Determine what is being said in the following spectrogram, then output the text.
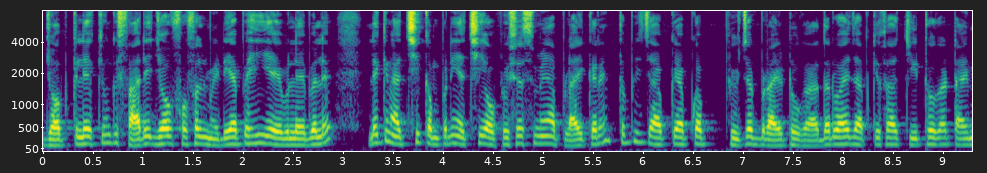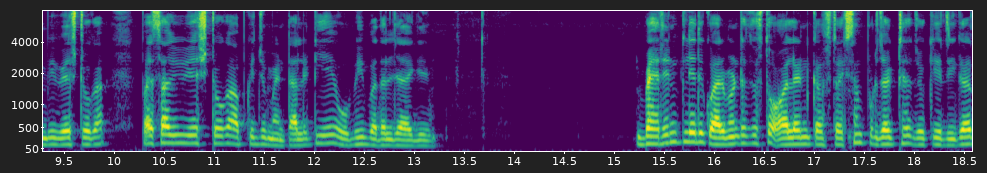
जॉब के लिए, क्योंकि सारी जॉब सोशल मीडिया पे ही अवेलेबल है। लेकिन अच्छी कंपनी, अच्छी ऑफ़िस में अप्लाई करें, तभी जाके आपका फ्यूचर ब्राइट होगा। अदरवाइज़ आपके साथ चीट होगा, टाइम भी वेस्ट होगा, पैसा भी वेस्ट होगा, आपकी जो मैंटालिटी है वो भी बदल जाएगी। बहरीन के लिए रिक्वायरमेंट है दोस्तों ऑयल एंड कंस्ट्रक्शन प्रोजेक्ट है, जो कि रिगर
